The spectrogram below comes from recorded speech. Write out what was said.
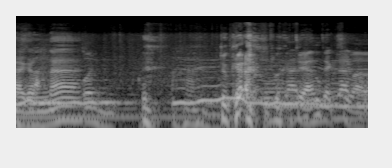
karena dugaan pelecehan seksual.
